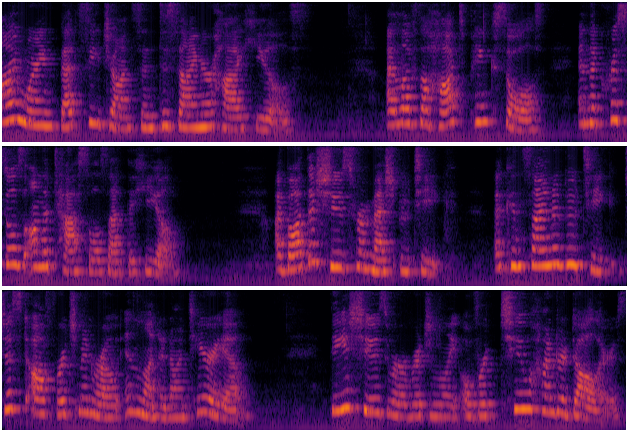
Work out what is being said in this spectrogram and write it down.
I'm wearing Betsey Johnson designer high heels. I love the hot pink soles and the crystals on the tassels at the heel. I bought the shoes from Mesh Boutique, a consignment boutique just off Richmond Row in London, Ontario. These shoes were originally over $200,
